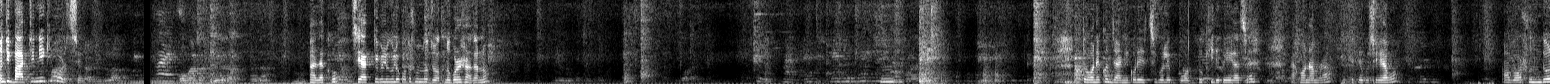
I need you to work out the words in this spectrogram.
আন্টি বাটি নিয়ে কি করছে? আর দেখো চেয়ার টেবিলগুলো কত সুন্দর যত্ন করে সাজানো। অনেকক্ষণ জার্নি করে এসেছি বলে বড্ড খিদে পেয়ে গেছে। এখন আমরা খেতে বসে যাব। আমার বড় সুন্দর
